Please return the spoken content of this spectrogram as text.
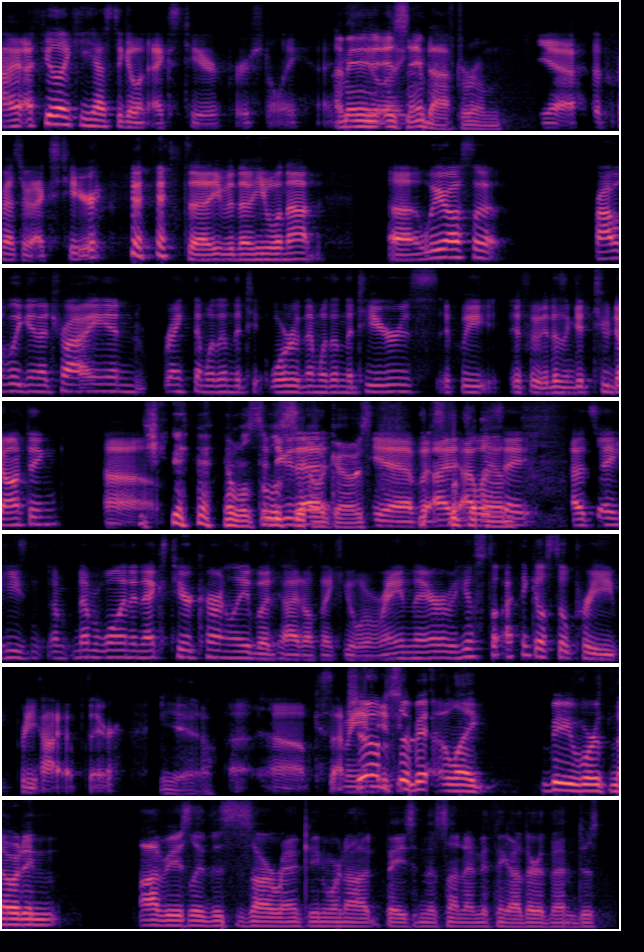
I, I feel like he has to go in X tier personally. I mean, it's like- named after him. Yeah, the Professor X tier. so even though he will not, uh, we're also probably going to try and rank them within the t- order them within the tiers if we if it doesn't get too daunting. Uh, we'll we'll see how it goes. yeah, but I, I would say I would say he's number one in X tier currently, but I don't think he will remain there. He'll still, I think he'll still pretty pretty high up there. Yeah. Because I mean, if- also be like be worth noting. Obviously, this is our ranking. We're not basing this on anything other than just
